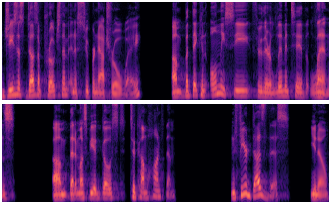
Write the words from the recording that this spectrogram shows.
Jesus does approach them in a supernatural way, um, but they can only see through their limited lens um, that it must be a ghost to come haunt them. And fear does this, you know.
